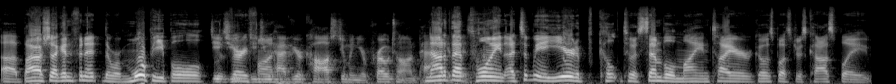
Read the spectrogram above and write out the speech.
Uh, Bioshock Infinite. There were more people. it Did was you very did fun. you have your costume and your proton pack? Not at that point. It took me a year to to assemble my entire Ghostbusters cosplay.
